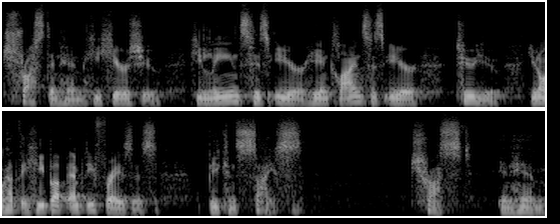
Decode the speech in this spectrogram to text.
trust in him. He hears you. He leans his ear, he inclines his ear to you. You don't have to heap up empty phrases. Be concise. Trust in him.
